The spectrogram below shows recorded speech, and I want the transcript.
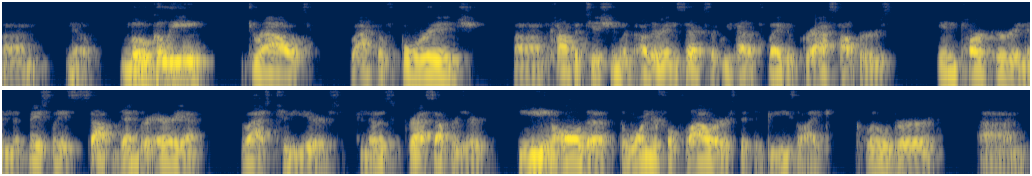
Um, you know, locally, drought, lack of forage, um, competition with other insects. Like we've had a plague of grasshoppers in Parker and in the, basically South Denver area the last two years. And those grasshoppers are eating all the, the wonderful flowers that the bees like clover, um,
